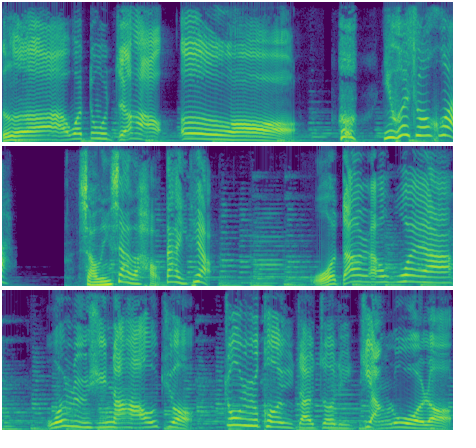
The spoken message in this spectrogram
呃，我肚子好饿哦！哼，你会说话？小林吓了好大一跳。我当然会啊！我旅行了好久，终于可以在这里降落了。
